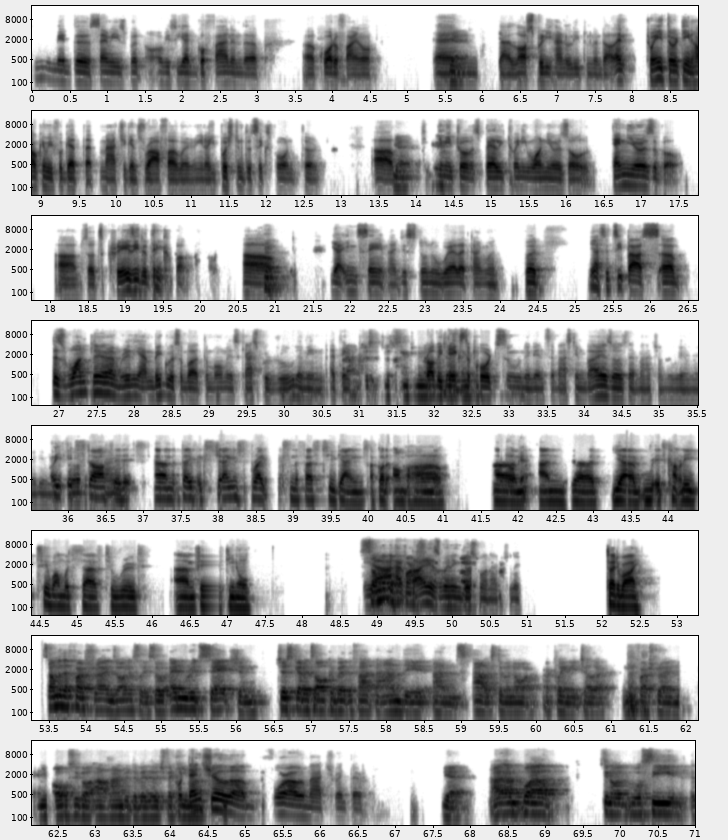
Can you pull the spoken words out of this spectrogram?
he made the semis, but obviously he had Goffin in the uh, quarterfinal, and yeah. yeah, lost pretty handily to Nadal. And 2013, how can we forget that match against Rafa, where you know he pushed him to six four in the third. Um, yeah. Dimitrov was barely 21 years old, 10 years ago. Um, so it's crazy to think about. Um, yeah, insane. I just don't know where that time went. But yeah, Tsitsipas. Uh, there's one player I'm really ambiguous about at the moment is Casper Ruud. I mean, I think just, just probably that, takes thinking. the court soon against Sebastian Baez, or is that match on the way already? Oh, it started. It's um, they've exchanged breaks in the first two games. I've got it on behind uh, me. Um, okay. And uh, yeah, it's currently 2 1 with serve to Ruud, um, 15 all. Some yeah, of the I have Baez winning this one actually. So do I. Some of the first rounds, honestly. So in Ruud's section, just got to talk about the fact that Andy and Alex de Minaur are playing each other in the first round. And you've also got Alejandro Davidovich. Potential uh, four-hour match right there. Yeah. Um, well, you know, we'll see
